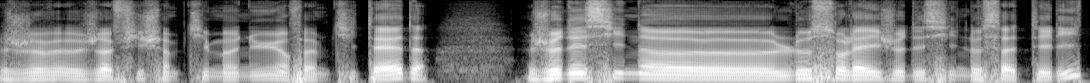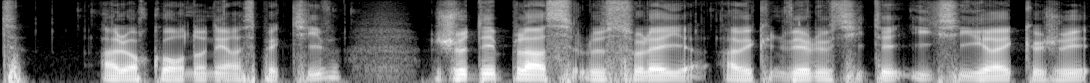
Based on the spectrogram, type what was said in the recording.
j'affiche un petit menu, enfin une petite aide. Je dessine le Soleil, je dessine le satellite à leurs coordonnées respectives. Je déplace le Soleil avec une vélocité x, y que j'ai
